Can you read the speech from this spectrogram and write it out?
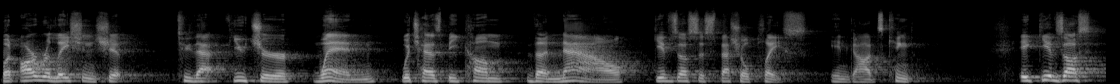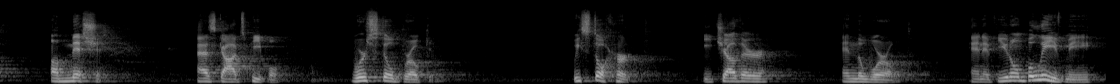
But our relationship to that future when, which has become the now, gives us a special place in God's kingdom. It gives us a mission as God's people. We're still broken. We still hurt each other and the world. And if you don't believe me,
